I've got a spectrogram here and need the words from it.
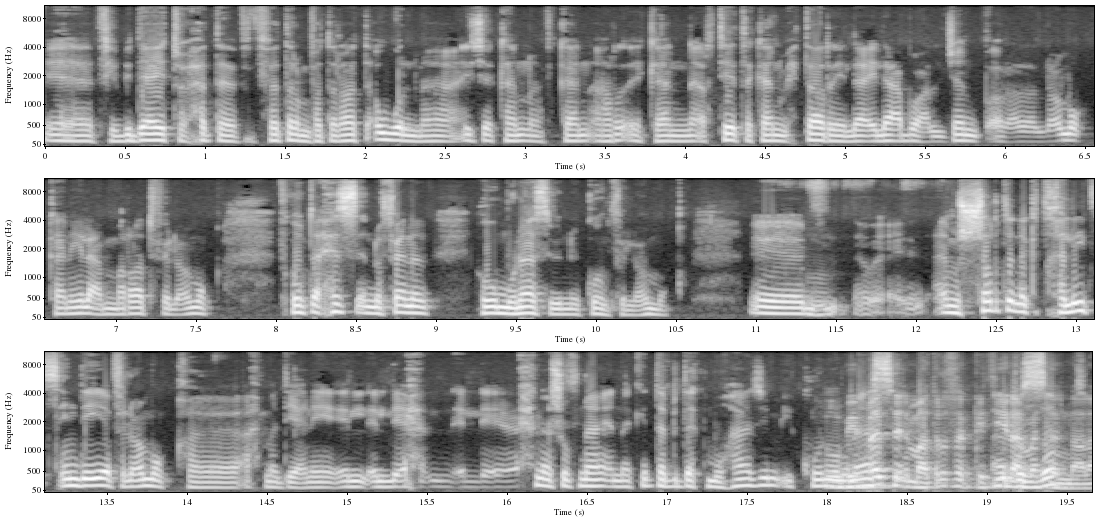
آه، في بدايته حتى في فترة من فترات أول ما اجى كان كان كان أرتيتا كان محتار يلعبه على الجنب أو على العمق كان يلعب مرات في العمق. فكنت أحس إنه فعلا هو مناسب إنه يكون في العمق. مش شرط إنك تخليه 90 دقيقة في العمق آه، أحمد يعني ال- اللي اللي إحنا شفناه إنك أنت بدك مهاجم يكون هو مناسب بيبدل مع تروسر كتير بالظبط، عامه على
